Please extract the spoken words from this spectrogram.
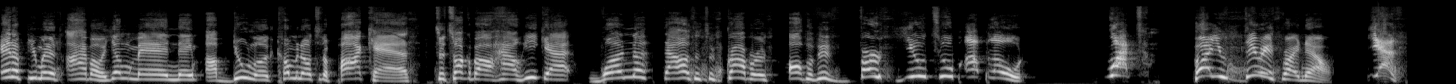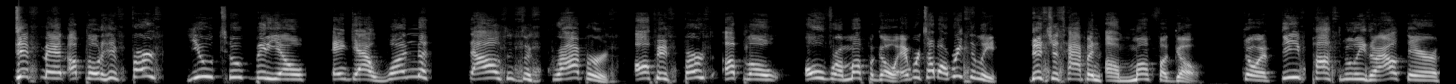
In a few minutes, I have a young man named Abdullah coming onto the podcast to talk about how he got 1,000 subscribers off of his first YouTube upload. What? Are you serious right now? Yes, this man uploaded his first YouTube video and got 1,000 subscribers off his first upload over a month ago. And we're talking about recently. This just happened a month ago. So if these possibilities are out there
